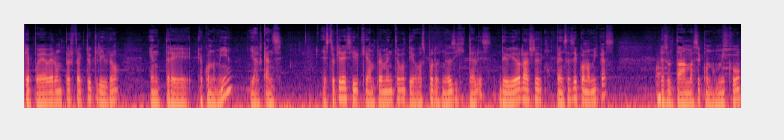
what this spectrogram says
que puede haber un perfecto equilibrio entre economía y alcance. Esto quiere decir que ampliamente motivados por los medios digitales, debido a las recompensas económicas, resultaba más económico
